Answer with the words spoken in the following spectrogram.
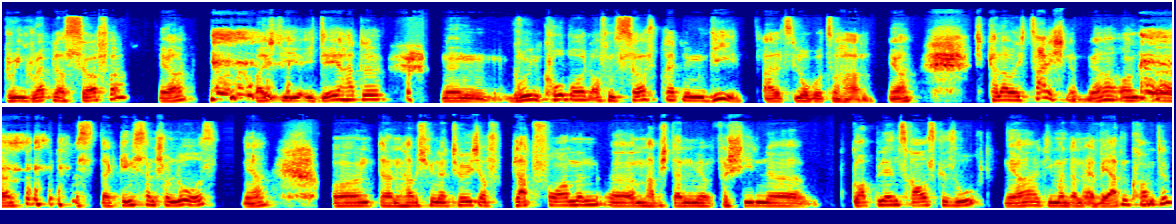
Green Grappler Surfer. Ja, weil ich die Idee hatte, einen grünen Kobold auf dem Surfbrett mit einem Gi als Logo zu haben. Ja, ich kann aber nicht zeichnen. Ja, und äh, das, da ging es dann schon los. Ja, und dann habe ich mir natürlich auf Plattformen, ähm, habe ich dann mir verschiedene Goblins rausgesucht, ja, die man dann erwerben konnte.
